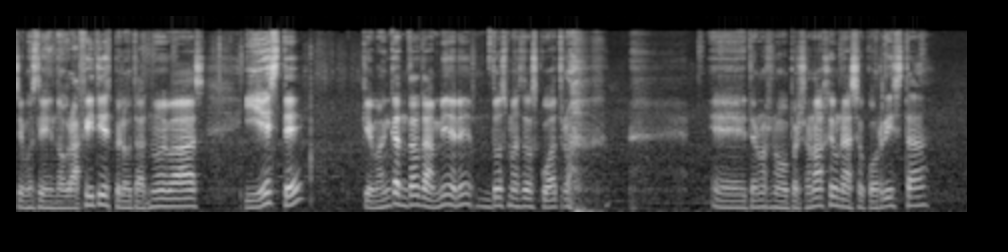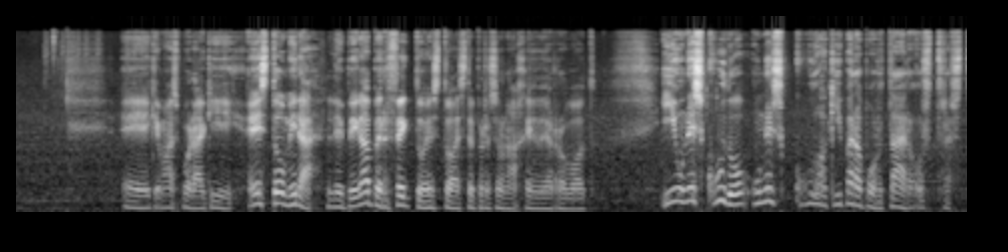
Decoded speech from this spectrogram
Seguimos teniendo grafitis, pelotas nuevas. Y este, que me ha encantado también, ¿eh? 2 más 2, 4. eh, tenemos un nuevo personaje, una socorrista. Eh, ¿Qué más por aquí? Esto, mira, le pega perfecto esto a este personaje de robot. Y un escudo, un escudo aquí para portar. Ostras,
